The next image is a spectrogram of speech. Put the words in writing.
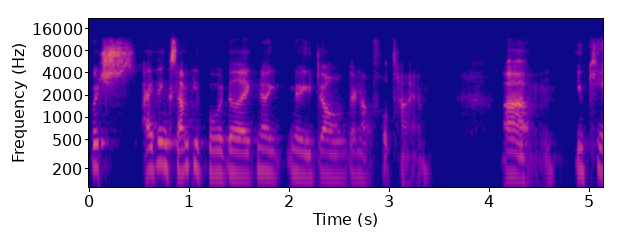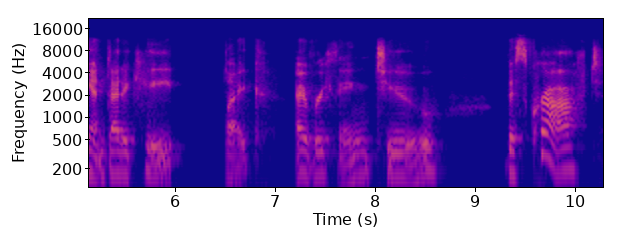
which I think some people would be like, no, no, you don't. They're not full-time. Um, you can't dedicate like everything to this craft,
